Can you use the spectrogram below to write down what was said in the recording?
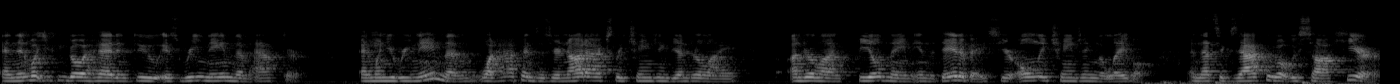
And then what you can go ahead and do is rename them after. And when you rename them, what happens is you're not actually changing the underlying underlying field name in the database, you're only changing the label. And that's exactly what we saw here,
